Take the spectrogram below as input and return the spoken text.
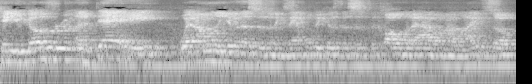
Can you go through a day? Well, I'm only giving this as an example because this is the call that I have on my life. So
